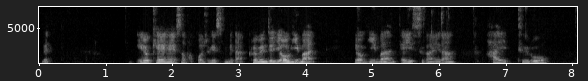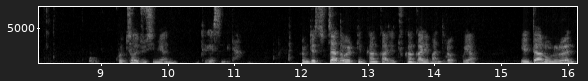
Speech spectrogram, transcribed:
네. 이렇게 해서 바꿔주겠습니다. 그러면 이제 여기만, 여기만 베이스가 아니라 하이트로 고쳐주시면 되겠습니다. 그럼 이제 숫자 더블 빈칸까지 두 칸까지 만들었고요. 일단 오늘은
